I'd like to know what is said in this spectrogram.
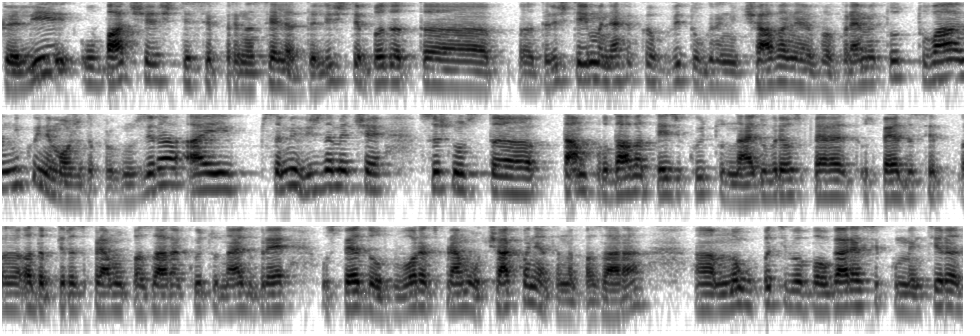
дали обаче ще се пренаселят, дали ще бъдат, а, дали ще има някакъв вид ограничаване във времето, това никой не може да прогнозира, а и сами виждаме, че всъщност а, там продават тези, които най-добре успеят, успеят да се адаптират спрямо пазара, които най-добре успеят да отговорят спрямо очакванията на пазара. А, много пъти в България се коментира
